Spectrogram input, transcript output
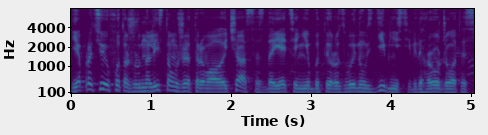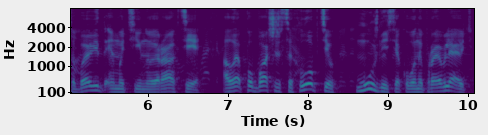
Я працюю фотожурналістом вже тривалий час. Здається, ніби ти розвинув здібність відгороджувати себе від емоційної реакції. Але побачиш цих хлопців, мужність, яку вони проявляють.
